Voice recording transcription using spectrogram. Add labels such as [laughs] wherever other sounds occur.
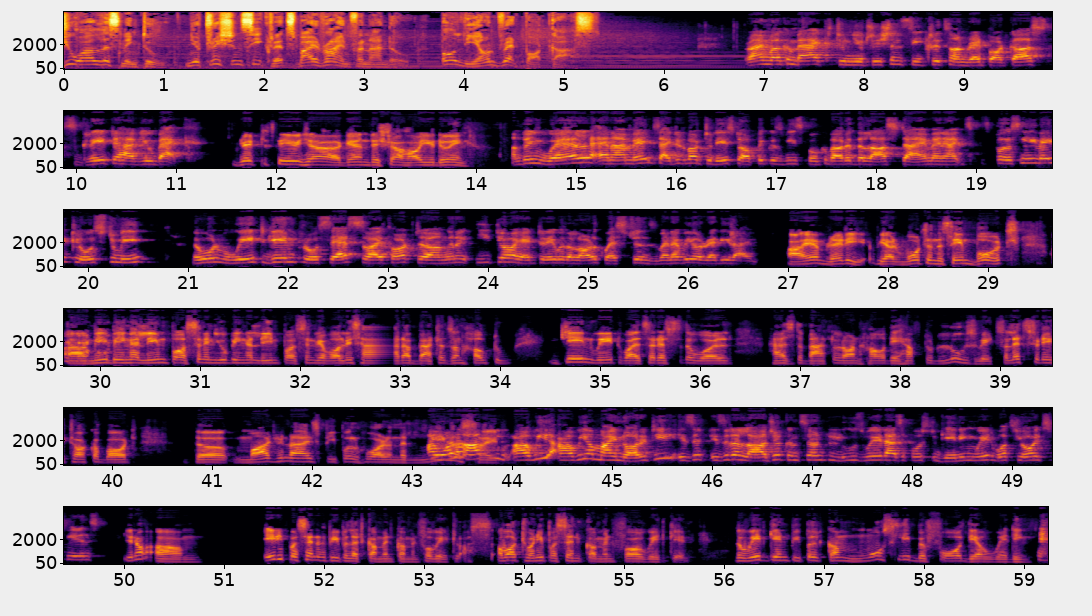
You are listening to Nutrition Secrets by Ryan Fernando, only on Red Podcast. Ryan, welcome back to Nutrition Secrets on Red Podcasts. Great to have you back. Great to see you here again, Disha. How are you doing? I'm doing well, and I'm very excited about today's topic because we spoke about it the last time, and it's personally very close to me. The whole weight gain process. So I thought uh, I'm going to eat your head today with a lot of questions. Whenever you're ready, Ryan. I am ready. We are both in the same boat. Uh, [laughs] me being a lean person and you being a lean person, we have always had our battles on how to gain weight, whilst the rest of the world has the battle on how they have to lose weight. So let's today talk about the marginalized people who are on the leaner I want to ask side. you: Are we are we a minority? Is it is it a larger concern to lose weight as opposed to gaining weight? What's your experience? You know, um, 80% of the people that come in come in for weight loss. About 20% come in for weight gain. The weight gain people come mostly before their wedding. [laughs]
